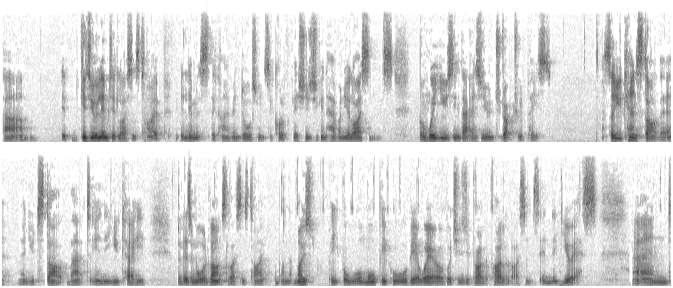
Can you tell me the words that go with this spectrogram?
Um, it gives you a limited license type. It limits the kind of endorsements, the qualifications you can have on your license. But mm. we're using that as your introductory piece. So you can start there, and you'd start that in the UK, but there's a more advanced license type, the one that most people or more people will be aware of, which is your private pilot license in the US. And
